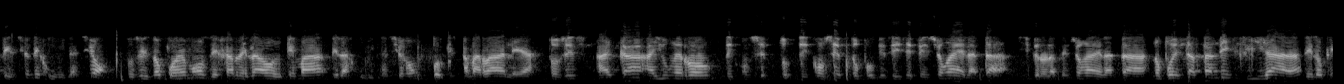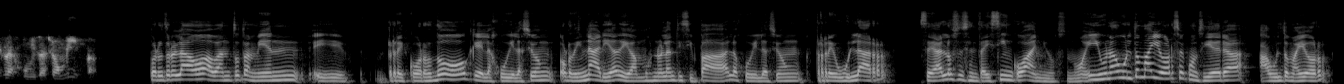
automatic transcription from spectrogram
pensión de jubilación. Entonces no podemos dejar de lado el tema de la jubilación porque está amarrada a la edad. Entonces acá hay un error de concepto, de concepto porque se dice pensión adelantada. Sí, pero la pensión adelantada no puede estar tan desligada de lo que es la jubilación misma. Por otro lado, Avanto también eh, recordó que la jubilación ordinaria, digamos, no la anticipada, la jubilación regular, se da a los 65 años, ¿no? Y un adulto mayor se considera adulto mayor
